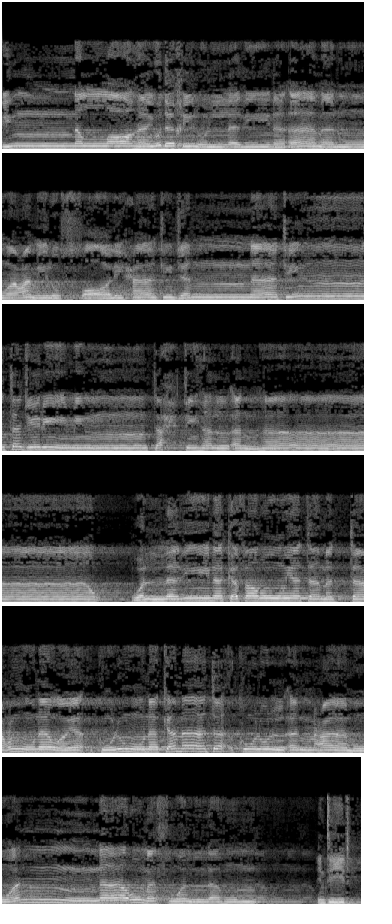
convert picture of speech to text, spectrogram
إن الله يدخل الذين آمنوا وعملوا الصالحات جنات تجري من تحتها الأنهار والذين كفروا يتمتعون ويأكلون كما تأكل الأنعام والنار مثوى لهم Indeed,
